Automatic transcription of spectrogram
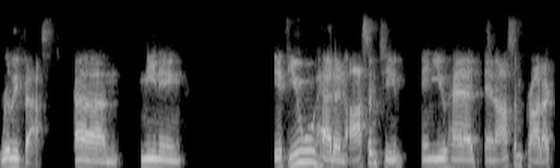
really fast. Um, meaning, if you had an awesome team and you had an awesome product,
